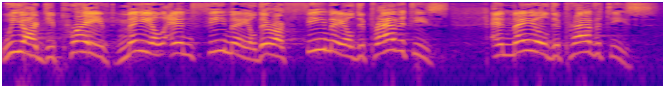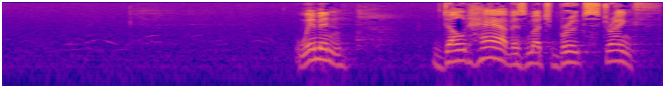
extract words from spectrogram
We are depraved, male and female. There are female depravities and male depravities. Women don't have as much brute strength,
